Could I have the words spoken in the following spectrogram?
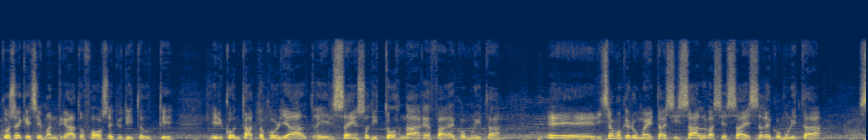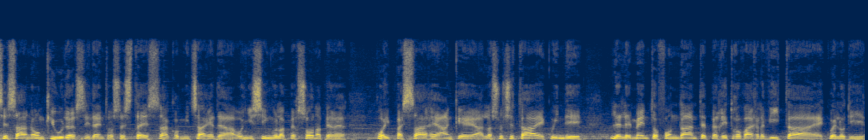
cos'è che ci è mancato forse più di tutti? Il contatto con gli altri, il senso di tornare a fare comunità. E diciamo che l'umanità si salva se sa essere comunità se sa non chiudersi dentro se stessa, cominciare da ogni singola persona per poi passare anche alla società e quindi l'elemento fondante per ritrovare la vita è quello di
